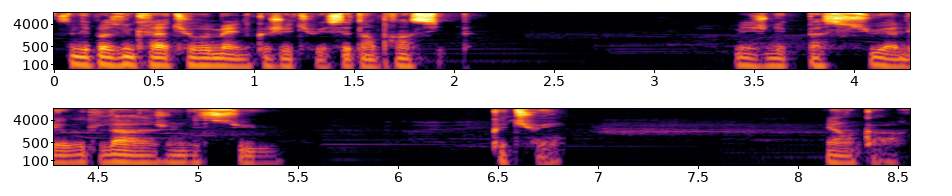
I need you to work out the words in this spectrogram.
Ce n'est pas une créature humaine que j'ai tuée, c'est un principe. Mais je n'ai pas su aller au-delà, je n'ai su que tuer. Et encore.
